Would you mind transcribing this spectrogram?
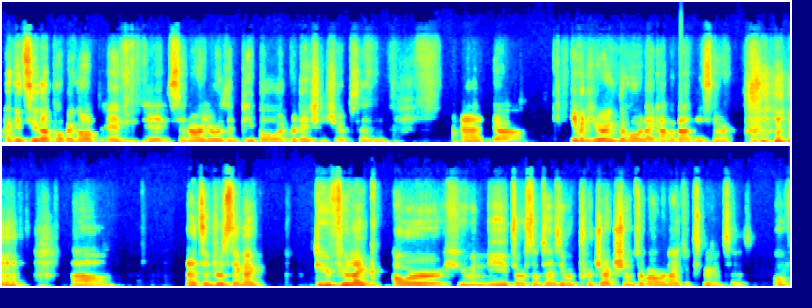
I can see that popping up in in scenarios and people and relationships and and uh, even hearing the whole like I'm a bad listener. um, that's interesting. I do you feel like our human needs or sometimes even projections of our life experiences of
